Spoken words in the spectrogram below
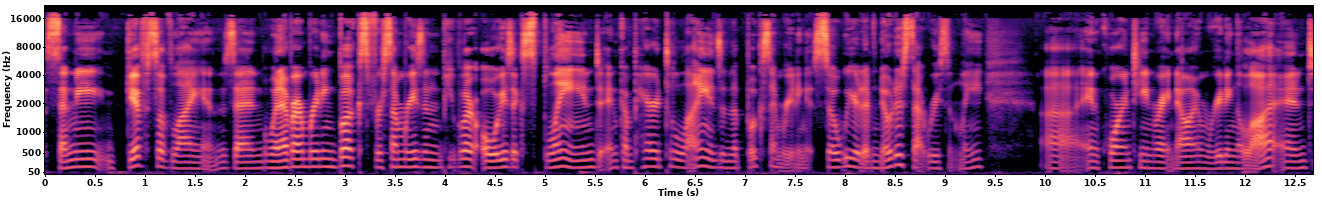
send me gifts of lions and whenever i'm reading books for some reason people are always explained and compared to lions in the books i'm reading it's so weird i've noticed that recently uh, in quarantine right now, I'm reading a lot, and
